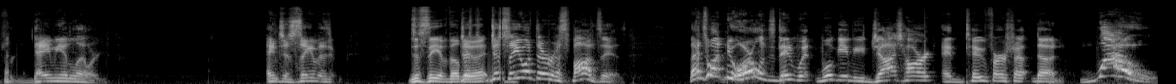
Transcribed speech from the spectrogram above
for Damian Lillard, and just see if Just see if they'll do it. just see what their response is. That's what New Orleans did with. We'll give you Josh Hart and two first round done. Whoa,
